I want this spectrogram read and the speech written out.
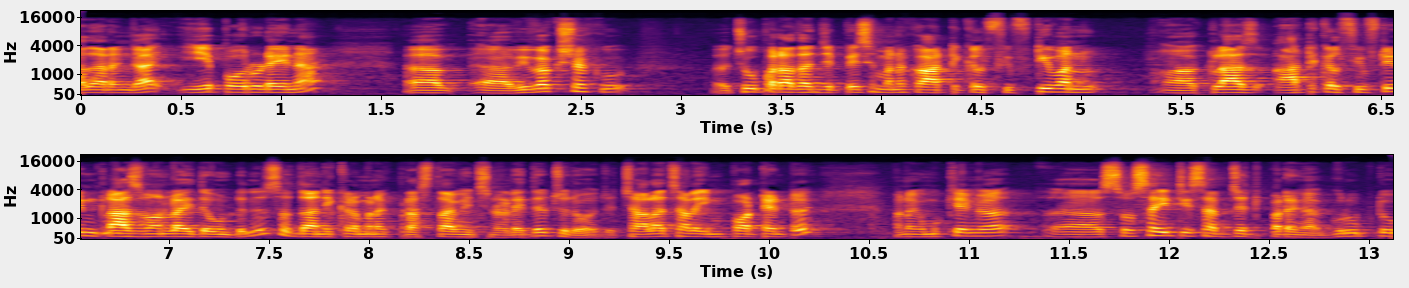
ఆధారంగా ఏ పౌరుడైనా వివక్షకు చూపరాదని చెప్పేసి మనకు article fifty one clause article fifteen clause వన్లో అయితే ఉంటుంది. సో దాన్ని ఇక్కడ మనకు ప్రస్తావించినట్లయితే చూడవచ్చు. చాలా చాలా ఇంపార్టెంట్ మనకు ముఖ్యంగా సొసైటీ సబ్జెక్ట్ పరంగా group two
